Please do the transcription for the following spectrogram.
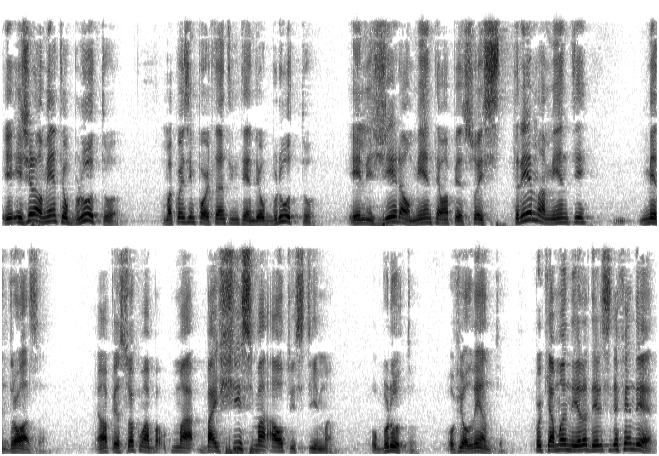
E, e, geralmente o bruto, uma coisa importante entender, o bruto, ele geralmente é uma pessoa extremamente medrosa. É uma pessoa com uma, uma baixíssima autoestima. O bruto, o violento. Porque é a maneira dele se defender,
